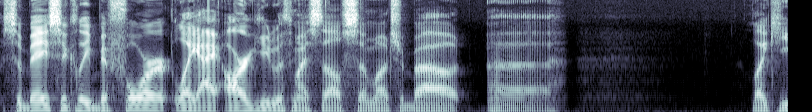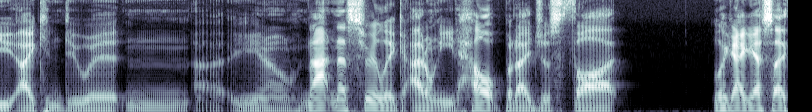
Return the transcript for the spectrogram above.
so basically before like i argued with myself so much about uh, like you i can do it. And uh, you know not necessarily like i don't need help but i just thought like i guess i,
